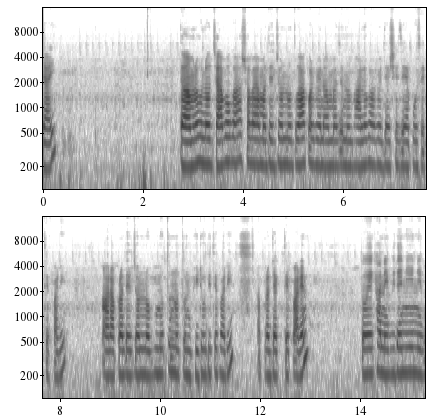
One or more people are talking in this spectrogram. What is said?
যাই। তো আমরা হলো যাব গা, সবাই আমাদের জন্য দোয়া করবেন, আমরা যেন ভালোভাবে দেশে যেয়ে পৌঁছাতে পারি। আর আপনাদের জন্য নতুন নতুন ভিডিও দিতে পারি আপনারা দেখতে পারেন। তো এখানে বিদায় নিয়ে নেব।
